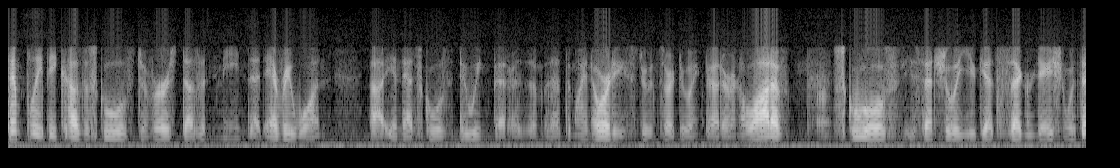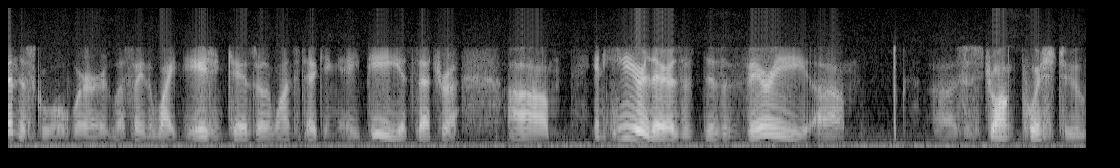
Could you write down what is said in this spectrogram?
simply because a school is diverse doesn't mean that everyone uh, in that school is doing better, the, that the minority students are doing better. And a lot of schools, essentially, you get segregation within the school, where let's say the white and Asian kids are the ones taking AP, etc. Um, and here, there's a, there's a very um, uh, strong push to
